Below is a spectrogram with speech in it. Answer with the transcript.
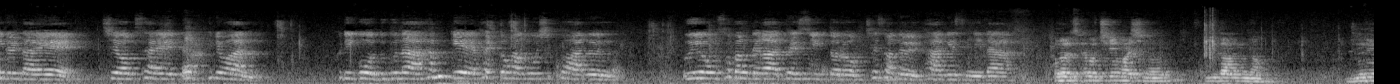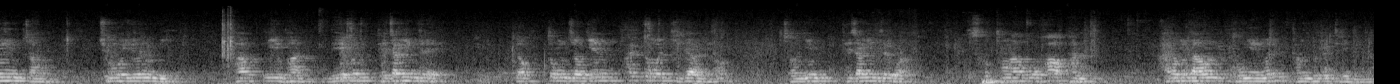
이를 다해 지역 사회에 꼭 필요한 그리고 누구나 함께 활동하고 싶어하는 의용 소방대가 될 수 있도록 최선을 다하겠습니다. 오늘 새로 취임하시는 이강영, 윤윤정, 조윤미, 박의환 네 분 대장님들의 역동적인 활동을 기대하며 전임 대장님들과 소통하고 화합하는 아름다운 동행을 당부를 드립니다.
